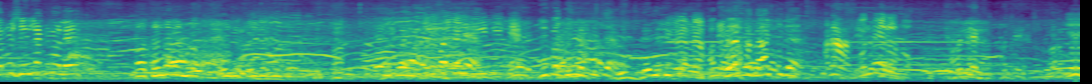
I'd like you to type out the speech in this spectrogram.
ಧರ್ಮಶ ಇಲ್ಲ ಕಣಲೆ ತಂದ್ರೆ ಬಿಡು. ಒಂದೇ ಇರೋದು. ಈ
